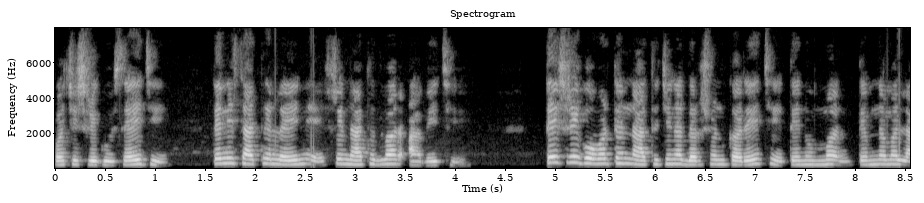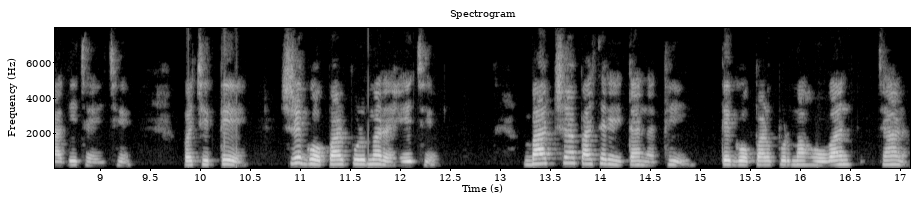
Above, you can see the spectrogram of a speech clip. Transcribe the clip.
પછી શ્રી ગુસાઈજી તેની સાથે લઈને શ્રી નાથદ્વાર આવે છે. તે શ્રી ગોવર્ધનનાથજીના દર્શન કરે છે તેનું મન તેમનામાં લાગી જાય છે. પછી તે શ્રી ગોપાળપુરમાં રહે છે. બાદશાહ પાસે રહેતા નથી. તે ગોપાળપુરમાં હોવા જાણ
